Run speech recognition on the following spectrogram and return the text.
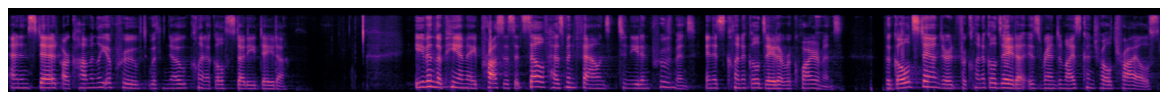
and instead are commonly approved with no clinical study data. Even the PMA process itself has been found to need improvement in its clinical data requirements. The gold standard for clinical data is randomized controlled trials.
